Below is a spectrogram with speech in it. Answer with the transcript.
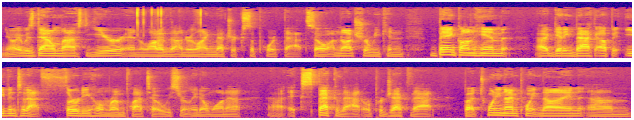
you know it was down last year, and a lot of the underlying metrics support that. So I'm not sure we can bank on him uh, getting back up even to that 30 home run plateau. We certainly don't want to uh, expect that or project that but 29.9 um,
